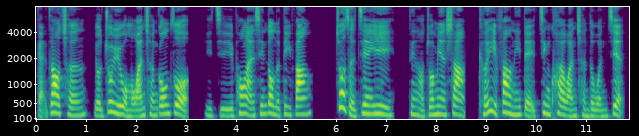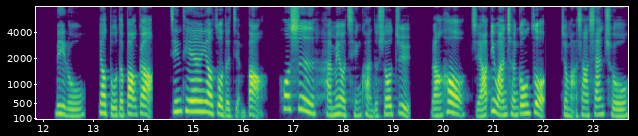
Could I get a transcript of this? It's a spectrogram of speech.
改造成有助于我们完成工作以及怦然心动的地方。作者建议，电脑桌面上可以放你得尽快完成的文件，例如要读的报告、今天要做的简报，或是还没有请款的收据。然后只要一完成工作，就马上删除。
